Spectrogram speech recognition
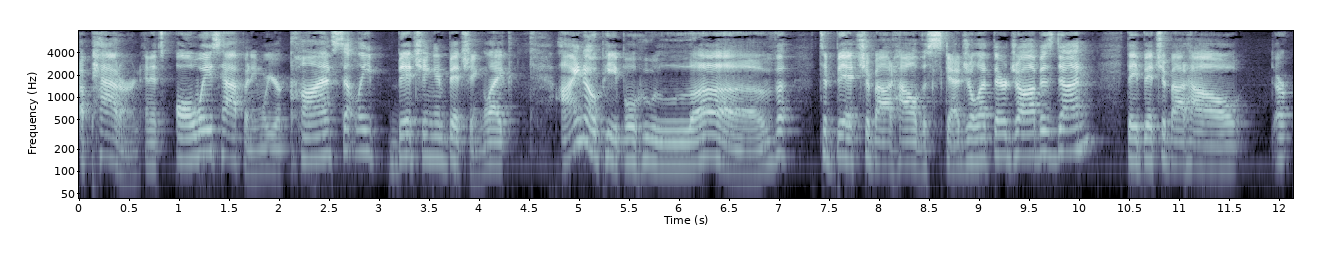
a pattern and it's always happening where you're constantly bitching and bitching. Like, I know people who love to bitch about how the schedule at their job is done. They bitch about how or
